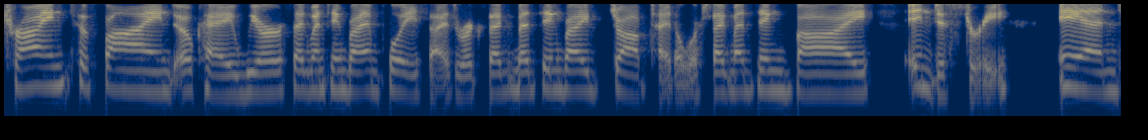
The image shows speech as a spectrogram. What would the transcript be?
trying to find, okay, we are segmenting by employee size, we're segmenting by job title, we're segmenting by industry and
